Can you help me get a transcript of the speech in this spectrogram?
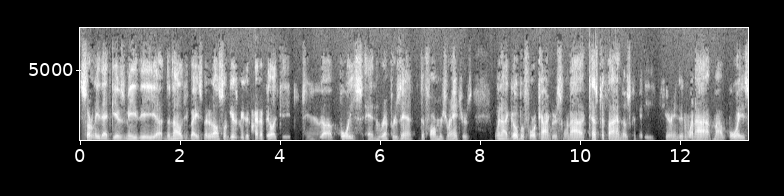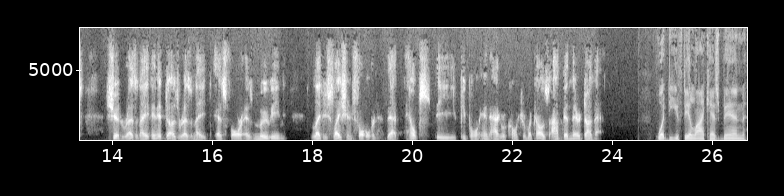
certainly that gives me the uh, the knowledge base, but it also gives me the credibility to uh, voice and represent the farmers ranchers when I go before Congress, when I testify in those committee hearings, and when I my voice should resonate, and it does resonate as far as moving legislation forward that helps the people in agriculture because I've been there, done that. What do you feel like has been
